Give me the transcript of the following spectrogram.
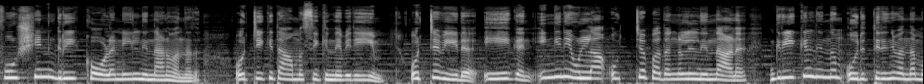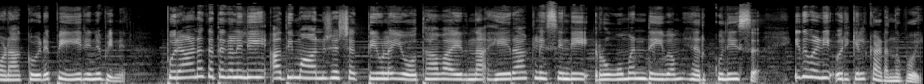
ഫൂഷ്യൻ ഗ്രീക്ക് കോളനിയിൽ നിന്നാണ് വന്നത്. ഒറ്റയ്ക്ക് താമസിക്കുന്നവരെയും ഒറ്റ വീട് ഏകൻ ഇങ്ങനെയുള്ള ഒറ്റ പദങ്ങളിൽ നിന്നാണ് ഗ്രീക്കിൽ നിന്നും ഉരുത്തിരിഞ്ഞു വന്ന മൊണാക്കോയുടെ പേരിനു പിന്നിൽ. പുരാണ കഥകളിലെ അതിമാനുഷ ശക്തിയുള്ള യോദ്ധാവായിരുന്ന ഹേറാക്ലിസിന്റെ റോമൻ ദൈവം ഹെർക്കുലീസ് ഇതുവഴി ഒരിക്കൽ കടന്നുപോയി.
